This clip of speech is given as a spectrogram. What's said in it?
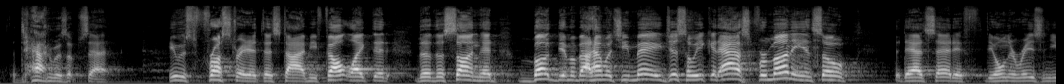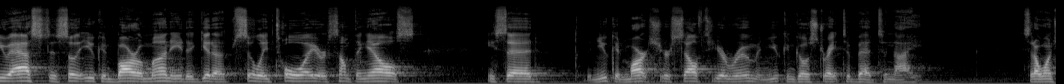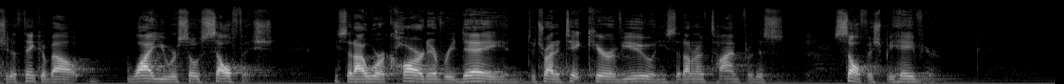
The dad was upset. He was frustrated at this time. He felt like that the, the son had bugged him about how much he made just so he could ask for money. And so the dad said, if the only reason you asked is so that you can borrow money to get a silly toy or something else, he said, then you can march yourself to your room and you can go straight to bed tonight. He said, I want you to think about why you were so selfish. He said, I work hard every day and to try to take care of you. And he said, I don't have time for this selfish behavior.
